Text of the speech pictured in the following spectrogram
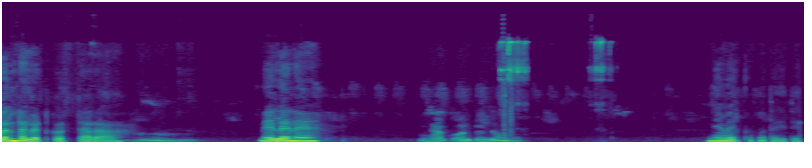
గొరంట కట్టుకొట్టారా ఉం. నేలేనే? నాకు అంటుందమ్మ నేను పెరకపోతా అయితే.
